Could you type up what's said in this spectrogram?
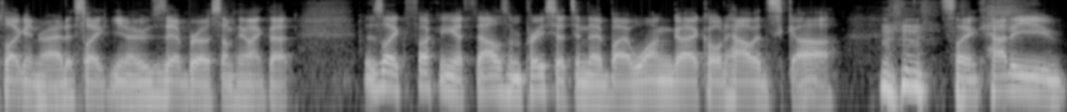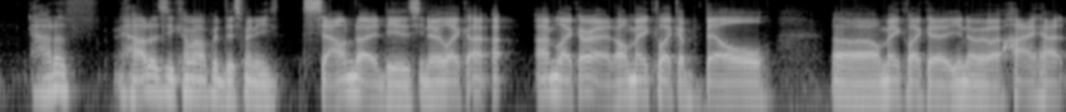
plugin, right? It's like you know Zebra or something like that. There's like fucking a thousand presets in there by one guy called Howard Scarr. it's like how do you how does how does he come up with this many sound ideas? You know, like I, I I'm like, all right, I'll make like a bell. Uh, I'll make like a you know a hi hat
